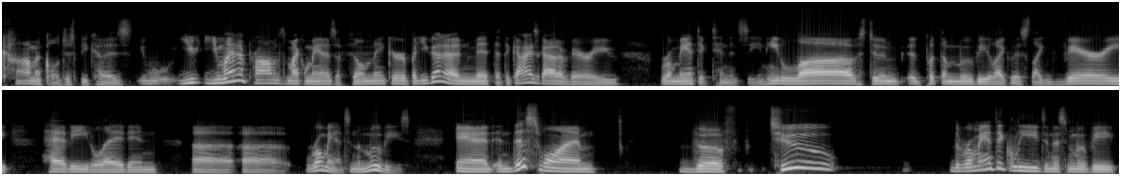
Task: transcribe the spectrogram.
comical just because you you, you might have problems with Michael Mann as a filmmaker, but you got to admit that the guy's got a very romantic tendency, and he loves to uh, put the movie like this, like very heavy leaden uh, uh, romance in the movies. And in this one, the two the romantic leads in this movie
